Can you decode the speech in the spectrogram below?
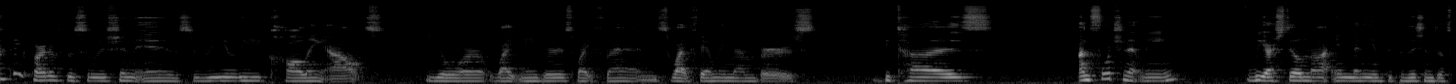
I think part of the solution is really calling out your white neighbors, white friends, white family members, because unfortunately, we are still not in many of the positions of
